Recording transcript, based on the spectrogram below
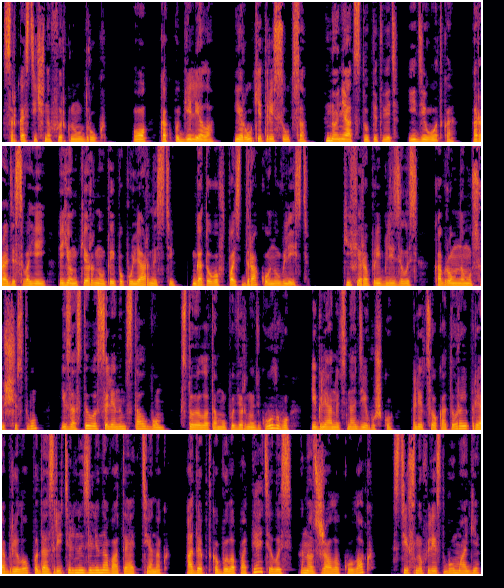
саркастично фыркнул друг. О, как побелела, и руки трясутся, но не отступит ведь, идиотка ради своей йонкернутой популярности готова впасть дракону в лесть. Кефира приблизилась к огромному существу и застыла соляным столбом, стоило тому повернуть голову и глянуть на девушку, лицо которой приобрело подозрительно зеленоватый оттенок. Адептка было попятилась, но сжала кулак, стиснув лист бумаги,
